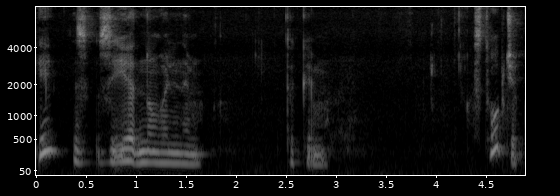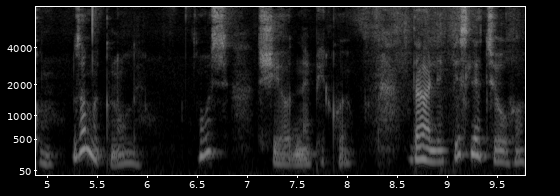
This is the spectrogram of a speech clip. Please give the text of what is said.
і з з'єднувальним таким стовпчиком замикнули. Ось ще одне пікою. Далі, після цього,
